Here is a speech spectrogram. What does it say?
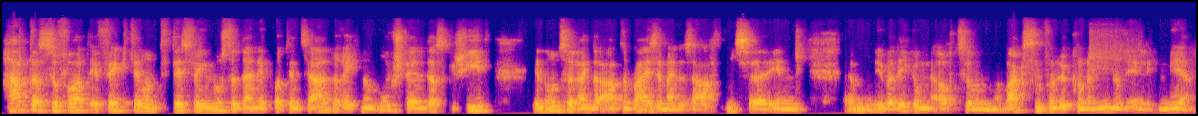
hat das sofort Effekte und deswegen musst du deine Potenzialberechnung umstellen. Das geschieht in unzureichender Art und Weise meines Erachtens äh, in ähm, Überlegungen auch zum Wachsen von Ökonomien und ähnlichem mehr.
